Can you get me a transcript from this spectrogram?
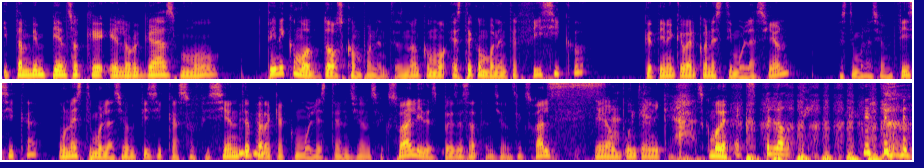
Y también pienso que el orgasmo tiene como dos componentes, ¿no? Como este componente físico que tiene que ver con estimulación estimulación física, una estimulación física suficiente para que acumules tensión sexual y después de esa tensión sexual llega un punto en el que ah, es como de explote.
